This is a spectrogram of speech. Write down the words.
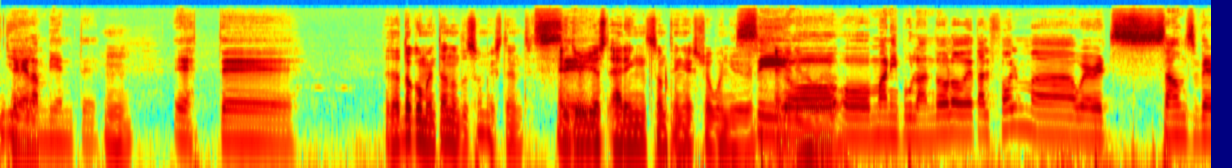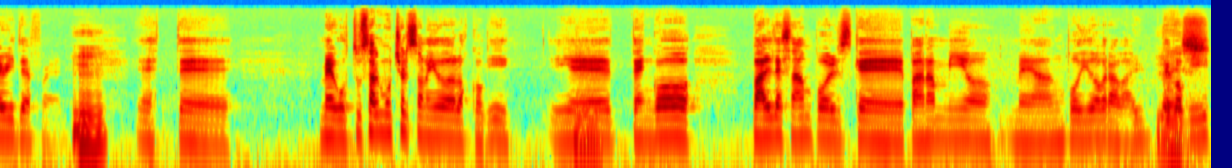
en el ambiente. Mm. Este Te estás documentando to some extent. And you're Sí. just adding something extra when you're sí, o, o manipulándolo de tal forma where it sounds very different. Mhm. Este me gusta usar mucho el sonido de los coquí y Mm. eh, tengo par de samples que panas míos me han podido grabar de coquí.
